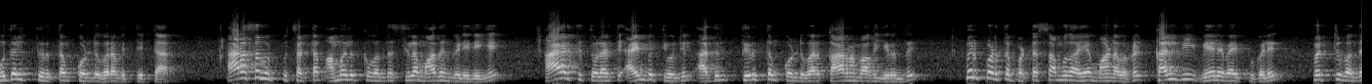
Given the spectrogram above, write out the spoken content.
முதல் திருத்தம் கொண்டு வர வித்திட்டார். அரசமைப்பு சட்டம் அமலுக்கு வந்த சில மாதங்களிலேயே ஆயிரத்தி தொள்ளாயிரத்தி ஐம்பத்தி ஒன்றில் அதில் திருத்தம் கொண்டு வர காரணமாக இருந்து பிற்படுத்தப்பட்ட சமுதாய மாணவர்கள் கல்வி வேலைவாய்ப்புகளில் பெற்று வந்த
